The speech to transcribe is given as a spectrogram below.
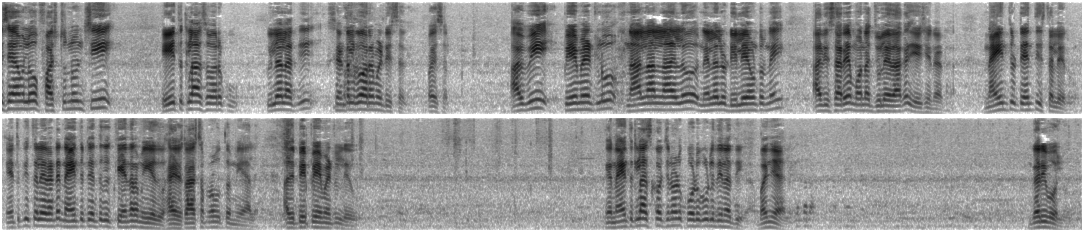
విషయంలో ఫస్ట్ నుంచి ఎయిత్ క్లాస్ వరకు పిల్లలకి సెంట్రల్ గవర్నమెంట్ ఇస్తుంది పైసలు. అవి పేమెంట్లు నాలుగు నాలుగు నాలుగు నెలలు డిలే ఉంటున్నాయి. అది సరే మొన్న జూలై దాకా చేసిండట. నైన్త్ టెన్త్ ఇస్తలేరు. ఎందుకు ఇస్తలేరు అంటే నైన్త్ టెన్త్ కేంద్రం ఇయ్యదు. హై రాష్ట్ర ప్రభుత్వం ఇవ్వాలి అది పే పేమెంట్లు లేవు. ఇక నైన్త్ క్లాస్కి వచ్చినప్పుడు కోడిగుడ్లు తినద్దు ఇక. బంద్ చేయాలి. గరీబోళ్ళు.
